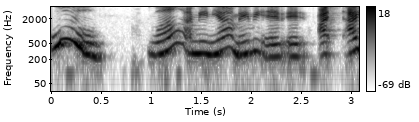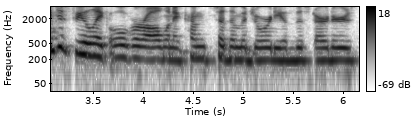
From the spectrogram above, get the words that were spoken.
Ooh, well, I mean, yeah, maybe it, it, I, I just feel like overall, when it comes to the majority of the starters,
